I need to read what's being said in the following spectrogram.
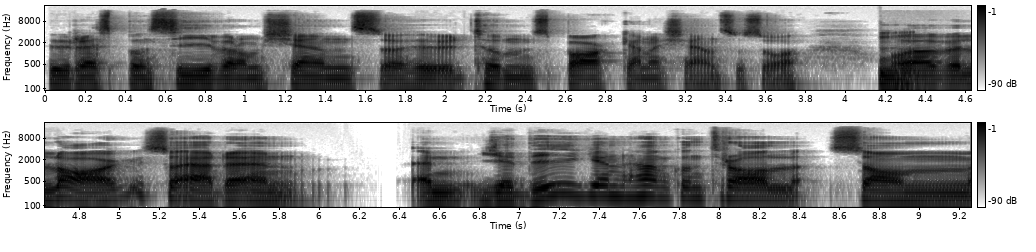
hur responsiva de känns och hur tumspakarna känns och så. Mm. Och överlag så är det en, en gedigen handkontroll som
